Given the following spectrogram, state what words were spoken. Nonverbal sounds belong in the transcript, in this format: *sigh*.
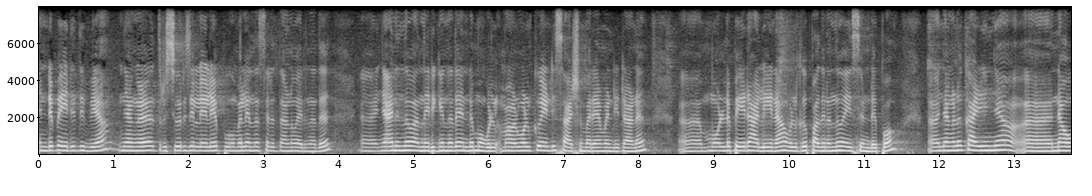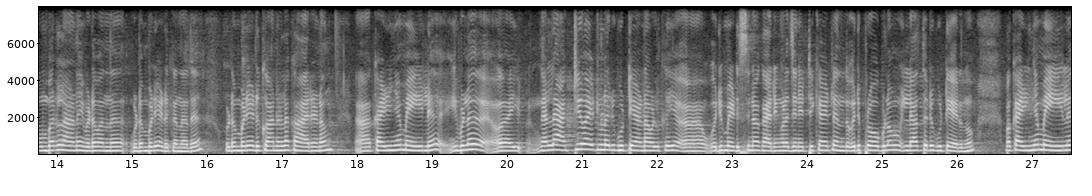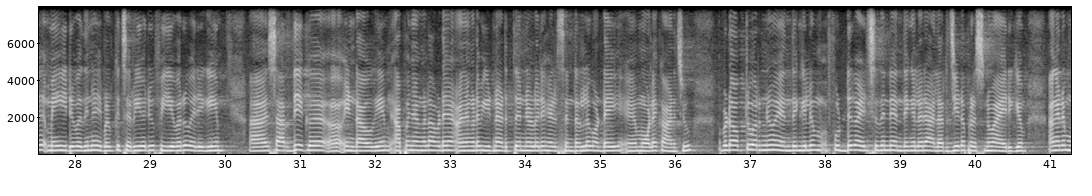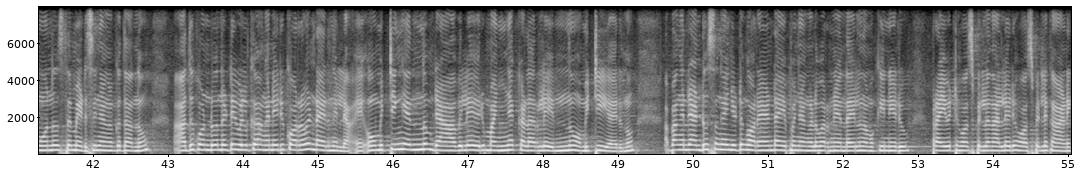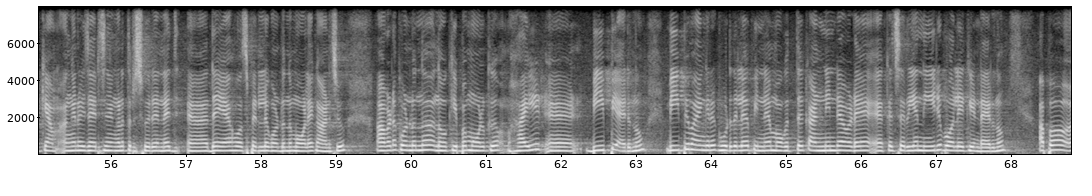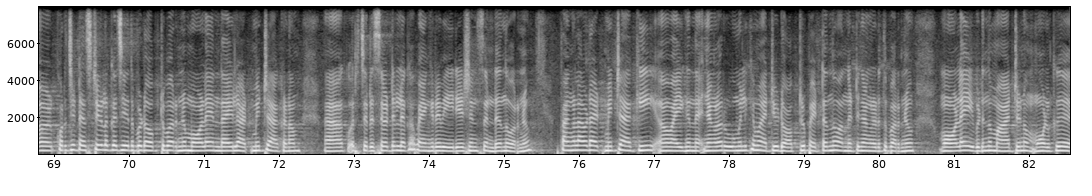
എന്റെ പേര് ദിവ്യ. ഞങ്ങൾ തൃശ്ശൂർ ജില്ലയിലെ പൂമൽ എന്ന സ്ഥലത്താണ് വരുന്നത്. ഞാനിന്ന് വന്നിരിക്കുന്നത് എന്റെ മുകൾ മോൾക്ക് വേണ്ടി സാക്ഷ്യം പറയാൻ വേണ്ടിയിട്ടാണ്. മോളുടെ പേര് അലീന. അവൾക്ക് പതിനൊന്ന് വയസ്സുണ്ട് ഇപ്പോൾ. ഞങ്ങൾ കഴിഞ്ഞ നവംബറിലാണ് ഇവിടെ വന്ന് ഉടമ്പടി എടുക്കുന്നത്. ഉടമ്പടി എടുക്കാനുള്ള കാരണം കഴിഞ്ഞ മെയ്യിൽ ഇവൾ നല്ല ആക്റ്റീവായിട്ടുള്ള ഒരു കുട്ടിയാണ്. അവൾക്ക് ഒരു മെഡിസിനോ കാര്യങ്ങളോ ജനറ്റിക്കായിട്ട് എന്തോ ഒരു പ്രോബ്ലം ഇല്ലാത്തൊരു കുട്ടിയായിരുന്നു. അപ്പോൾ കഴിഞ്ഞ മെയ്യിൽ മെയ് ഇരുപതിന് ഇവൾക്ക് ചെറിയൊരു ഫീവർ വരികയും ഛർദിയൊക്കെ ഉണ്ടാവുകയും അപ്പോൾ ഞങ്ങൾ അവിടെ ഞങ്ങളുടെ വീടിന്റെ അടുത്ത് തന്നെയുള്ള ഒരു ഹെൽത്ത് സെന്ററിൽ കൊണ്ടുപോയി മോളെ കാണിച്ചു. അപ്പോൾ ഡോക്ടർ പറഞ്ഞു എന്തെങ്കിലും ഫുഡ് കഴിച്ചതിന്റെ എന്തെങ്കിലും ഒരു അലർജിയുടെ പ്രശ്നമായിരിക്കും. അങ്ങനെ മൂന്ന് ദിവസത്തെ മെഡിസിൻ ഞങ്ങൾക്ക് തന്നു. അത് കൊണ്ടുവന്നിട്ട് ഇവൾക്ക് അങ്ങനെ ഒരു കുറവുണ്ടായിരുന്നില്ല. വോമിറ്റിംഗ് എന്നും രാവിലെ ഒരു മഞ്ഞ കളറിൽ എന്നും ഒമിറ്റ് ചെയ്യുമായിരുന്നു. അപ്പോൾ അങ്ങനെ രണ്ട് ദിവസം കഴിഞ്ഞിട്ടും കുറയാണ്ടായപ്പോൾ ഞങ്ങൾ പറഞ്ഞു എന്തായാലും നമുക്കിനി ഒരു പ്രൈവറ്റ് ഹോസ്പിറ്റലിൽ നല്ലൊരു ഹോസ്പിറ്റലിൽ കാണിക്കാം. അങ്ങനെ വിചാരിച്ച് ഞങ്ങൾ തൃശ്ശൂർ തന്നെ ദയ ഹോസ്പിറ്റലിൽ കൊണ്ടുവന്ന് മോളെ കാണിച്ചു. അവിടെ കൊണ്ടുവന്ന് നോക്കിയപ്പോൾ മോൾക്ക് ഹൈ ബി പി ആയിരുന്നു. ബി പി ഭയങ്കര കൂടുതൽ പിന്നെ മുഖത്ത് കണ്ണിന്റെ അവിടെ ഒക്കെ ചെറിയ നീര് പോലെയൊക്കെ ഉണ്ടായിരുന്നു. അപ്പോൾ കുറച്ച് ടെസ്റ്റുകളൊക്കെ ചെയ്തപ്പോൾ ഡോക്ടർ പറഞ്ഞു മോളെ എന്തായാലും അഡ്മിറ്റ് ആക്കണം. കുറച്ച് റിസൾട്ടിലൊക്കെ ഭയങ്കര വേരിയേഷൻസ് ഉണ്ട് എന്ന് പറഞ്ഞു. അപ്പോൾ ഞങ്ങൾ അവിടെ അഡ്മിറ്റ് ആക്കി വൈകുന്നേരം ഞങ്ങളെ റൂമിലേക്ക് മാറ്റി. ഡോക്ടർ പെട്ടെന്ന് വന്നിട്ട് ഞങ്ങളുടെ അടുത്ത് പറഞ്ഞു മോളെ ഇവിടുന്ന് മാറ്റണം. മോൾക്ക്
